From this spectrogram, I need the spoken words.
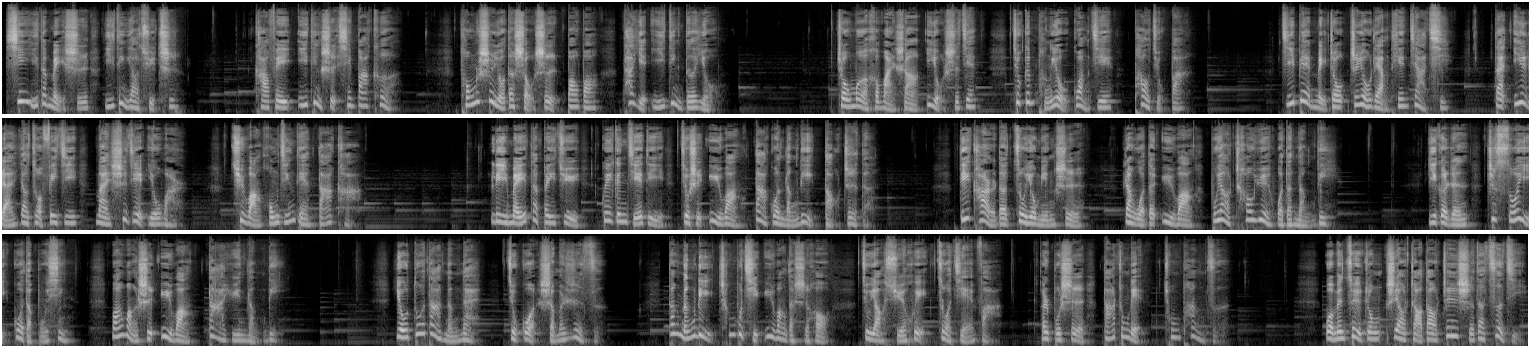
心仪的美食一定要去吃，咖啡一定是星巴克，同事有的首饰包包，他也一定得有。周末和晚上一有时间，就跟朋友逛街、泡酒吧。即便每周只有两天假期，但依然要坐飞机满世界游玩。去网红景点打卡。李梅的悲剧归根结底就是欲望大过能力导致的。笛卡尔的座右铭是：“让我的欲望不要超越我的能力。”一个人之所以过得不幸，往往是欲望大于能力。有多大能耐，就过什么日子。当能力撑不起欲望的时候，就要学会做减法，而不是打肿脸充胖子。我们最终是要找到真实的自己，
